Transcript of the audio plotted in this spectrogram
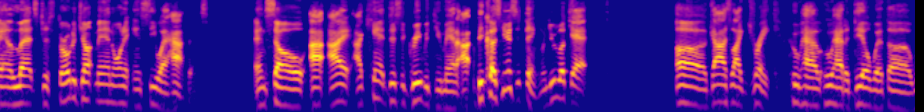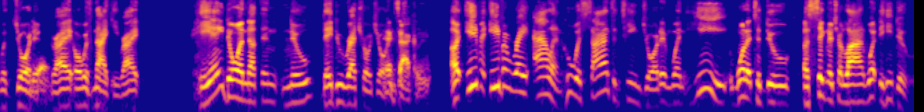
and let's just throw the jump man on it and see what happens. And so I I, I can't disagree with you, man. I, because here's the thing: when you look at uh guys like Drake who have who had a deal with uh with Jordan, Yeah. right? Or with Nike, right? He ain't doing nothing new. They do retro Jordan. Exactly. Uh, even even Ray Allen, who was signed to Team Jordan, when he wanted to do a signature line, what did he do?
